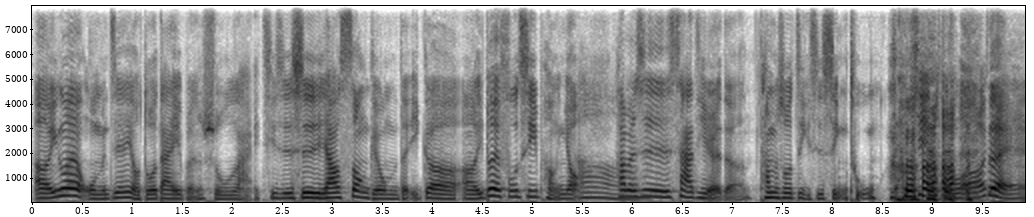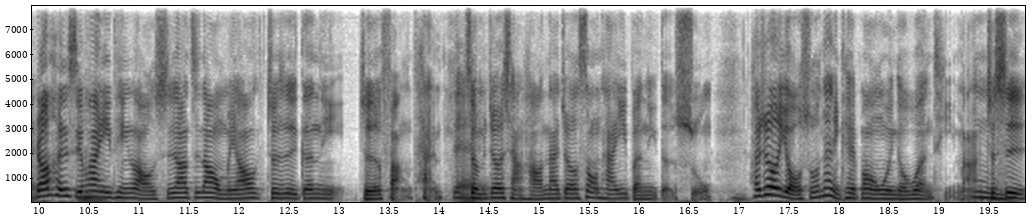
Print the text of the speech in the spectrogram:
呃，因为我们今天有多带一本书来，其实是要送给我们的一个呃一对夫妻朋友，哦、他们是萨提尔的，他们说自己是信徒，信徒 对，然后很喜欢怡婷老师，要知道我们要就是跟你就是访谈，所以我们就想好，那就送他一本你的书。他就有说，那你可以帮我问一个问题嘛，嗯、就是。”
